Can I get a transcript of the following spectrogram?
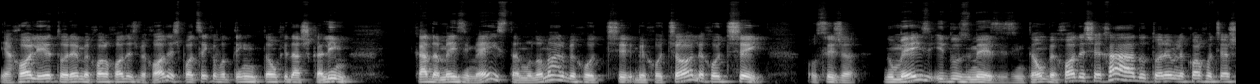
E a Holi Etorem Chodesh Bechodesh, pode ser que eu vou ter então que dar Shkalim cada mês e mês, Talmulomar Bechodsho Lechodshei, ou seja, no mês e dos meses. Então, Bechodesh errado, Torem Lekol Chodesh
